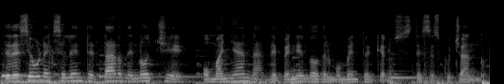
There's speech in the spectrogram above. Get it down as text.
Te deseo una excelente tarde, noche o mañana, dependiendo del momento en que nos estés escuchando.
